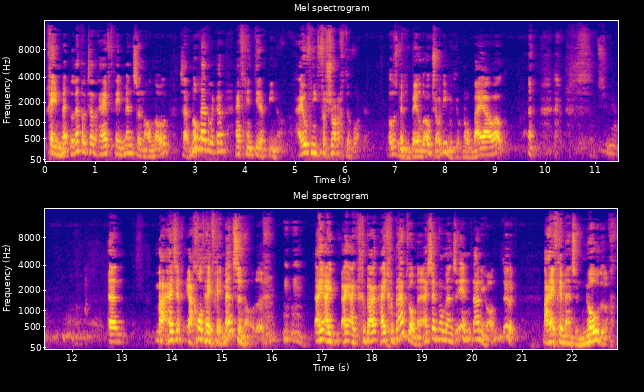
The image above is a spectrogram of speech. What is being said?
Geen, letterlijk zegt hij, hij heeft geen mensen al nodig. Zegt nog letterlijker, hij heeft geen therapie nodig. Hij hoeft niet verzorgd te worden. Dat is met die beelden ook zo, die moet je ook nog bijhouden ook. En, maar hij zegt, ja, God heeft geen mensen nodig. Hij, hij, hij, hij, gebruikt, hij gebruikt wel mensen. Hij zet wel mensen in, daar niet van, natuurlijk. Maar hij heeft geen mensen nodig.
